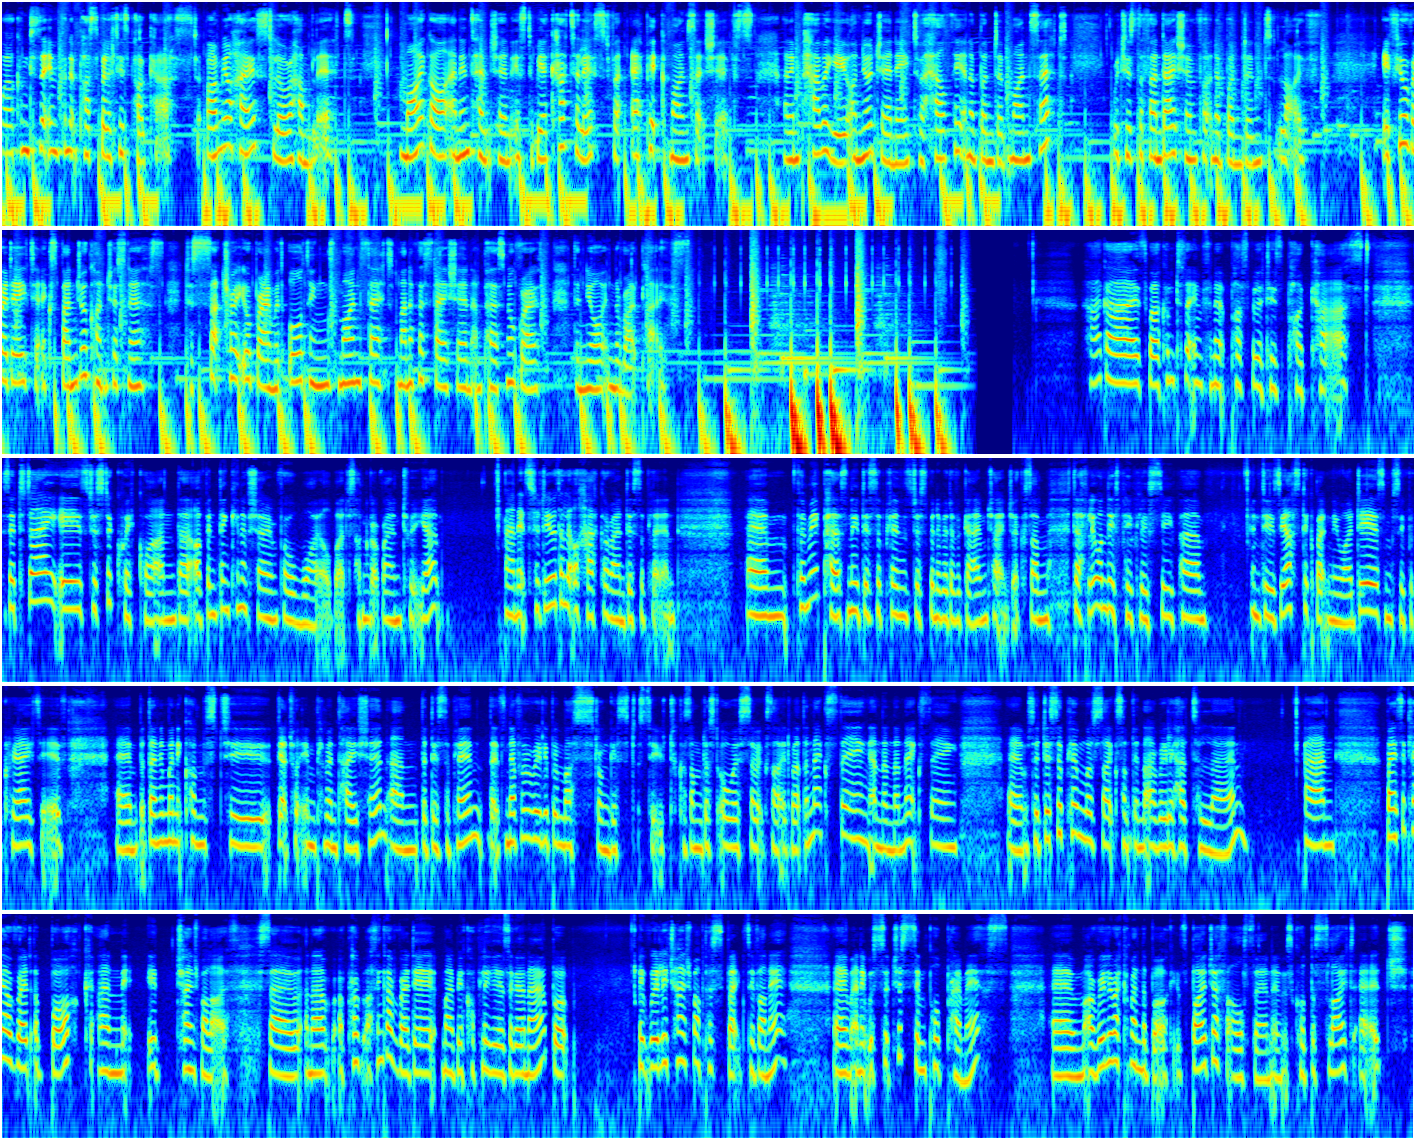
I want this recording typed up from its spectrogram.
Welcome to the Infinite Possibilities podcast. I'm your host, Laura Hamblett. My goal and intention is to be a catalyst for epic mindset shifts and empower you on your journey to a healthy and abundant mindset, which is the foundation for an abundant life. If you're ready to expand your consciousness, to saturate your brain with all things mindset, manifestation, and personal growth, then you're in the right place. Hi, guys, welcome to the Infinite Possibilities podcast. So, today is just a quick one that I've been thinking of sharing for a while, but I just haven't got around to it yet. And it's to do with a little hack around discipline. Um, for me personally, discipline's just been a bit of a game changer because I'm definitely one of these people who's super enthusiastic about new ideas. I'm super creative, um, but then when it comes to the actual implementation and the discipline, that's never really been my strongest suit because I'm just always so excited about the next thing and then the next thing. Um, so discipline was like something that I really had to learn, and basically I read a book and it changed my life. So, and I, I, I think I read it maybe a couple of years ago now, but it really changed my perspective on it. Um, and it was such a simple premise. Um, I really recommend the book. It's by Jeff Olson and it's called The Slight Edge.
